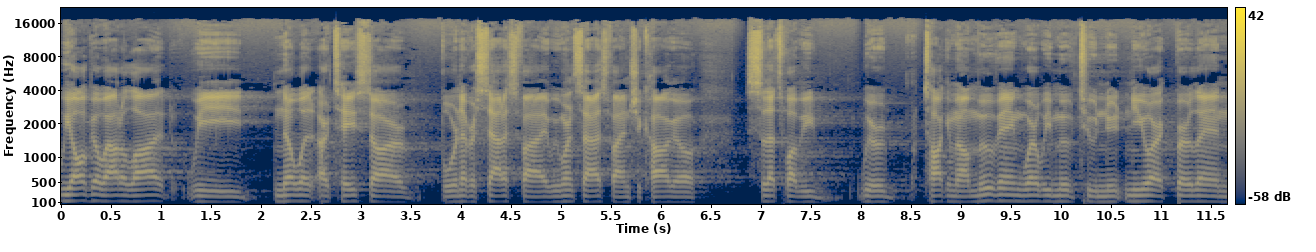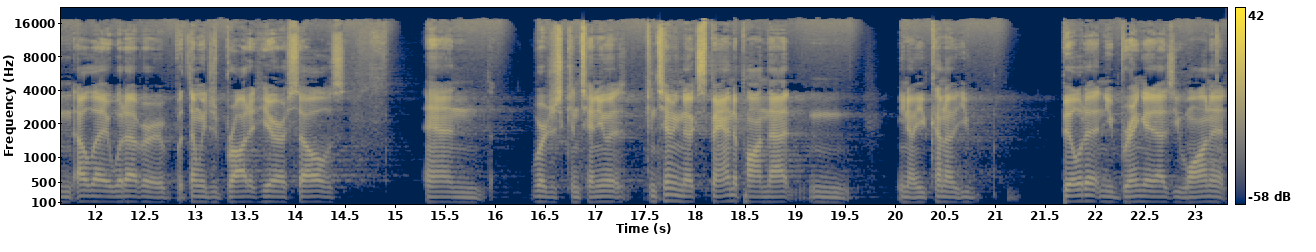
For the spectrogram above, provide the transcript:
we all go out a lot. We know what our tastes are, but we're never satisfied. We weren't satisfied in Chicago, so that's why we we were talking about moving. Where we moved to New York, Berlin, L.A., whatever. But then we just brought it here ourselves and we're just continuing continuing to expand upon that and you know you kind of you build it and you bring it as you want it.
